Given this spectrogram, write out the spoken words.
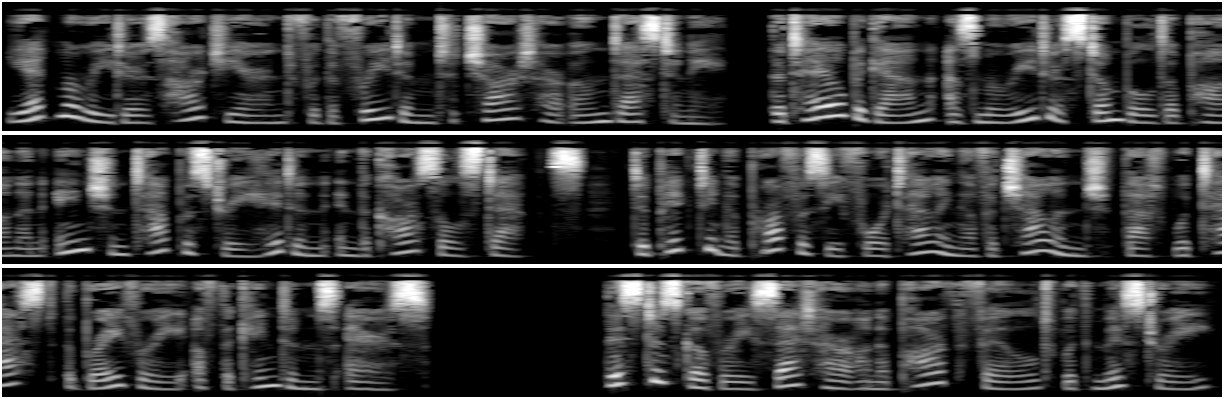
yet Merida's heart yearned for the freedom to chart her own destiny. The tale began as Merida stumbled upon an ancient tapestry hidden in the castle's depths, depicting a prophecy foretelling of a challenge that would test the bravery of the kingdom's heirs. This discovery set her on a path filled with mystery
